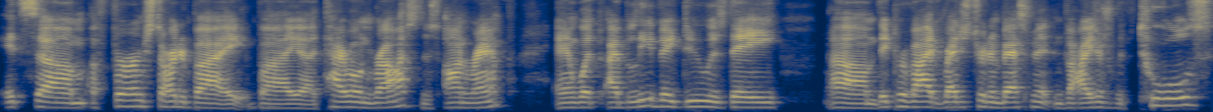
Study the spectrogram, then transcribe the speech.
it's um, a firm started by by uh, Tyrone Ross. This On Ramp, and what I believe they do is they um, they provide registered investment advisors with tools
